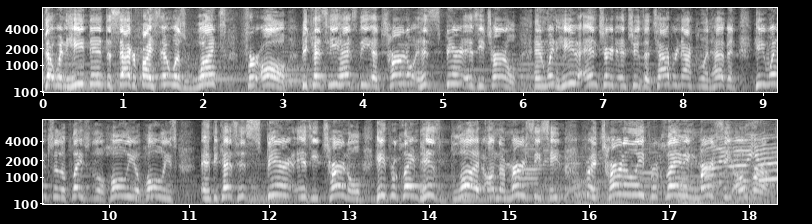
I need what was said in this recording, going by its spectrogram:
That when he did the sacrifice, it was once for all because he has the eternal, his spirit is eternal. And when he entered into the tabernacle in heaven, he went to the place of the Holy of Holies. And because his spirit is eternal, he proclaimed his blood on the mercy seat, eternally proclaiming mercy over us.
